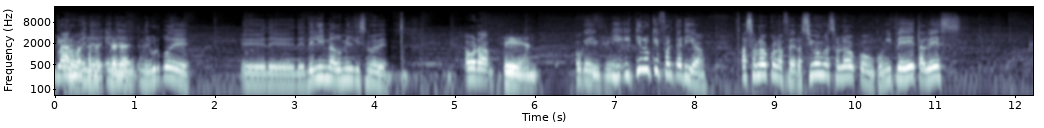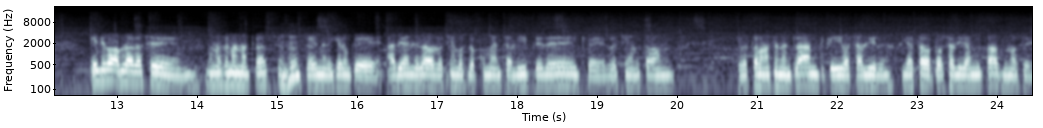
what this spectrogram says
claro, en el, en el- en el grupo de, eh, de, de- de Lima 2019. Ahora, Sí, Ok, Sí, sí. ¿Y, y qué es lo que faltaría? ¿Has hablado con la federación? ¿Has hablado con, con IPD tal vez? He llegado a hablar hace una semana atrás, entonces ahí me dijeron que habían llegado recién los documentos al IPD y que recién estaban que lo estaban haciendo en trámite, que iba a salir, ya estaba por salir a mitad, no sé,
